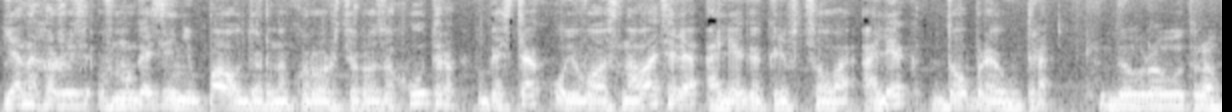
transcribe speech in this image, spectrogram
Я нахожусь в магазине Powder на курорте Роза Хутор в гостях у его основателя Олега Кривцова. Кривцова. Олег, доброе утро. Доброе утро.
